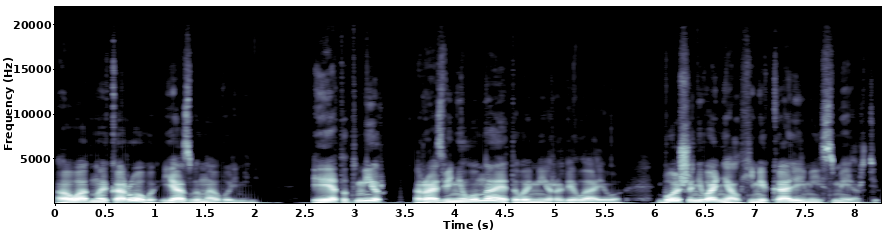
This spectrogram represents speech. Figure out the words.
а у одной коровы язвы на вымени. И этот мир, разве не луна этого мира вела его, больше не вонял химикалиями и смертью.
